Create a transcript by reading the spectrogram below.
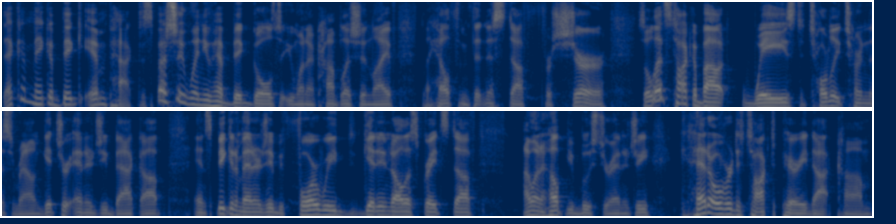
that can make a big impact, especially when you have big goals that you want to accomplish in life, like health and fitness stuff for sure. So let's talk about ways to totally turn this around, get your energy back up. And speaking of energy, before we get into all this great stuff, I want to help you boost your energy. Head over to talktoperry.com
